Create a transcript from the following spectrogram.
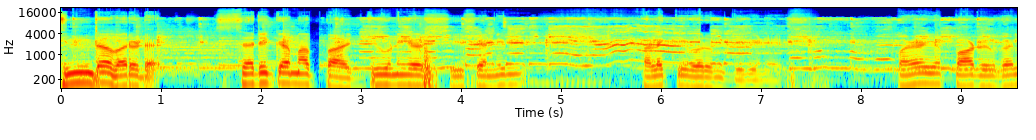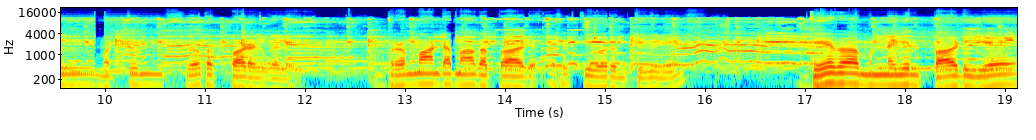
இந்த வருட சரிகமப்பா ஜூனியர் சீசனில் கலக்கி வரும் திவினேஷ் பழைய பாடல்கள் மற்றும் சோகப் பாடல்களை பிரம்மாண்டமாக பாடி அசத்தி வரும் திவினேஷ் தேவா முன்னையில் பாடிய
